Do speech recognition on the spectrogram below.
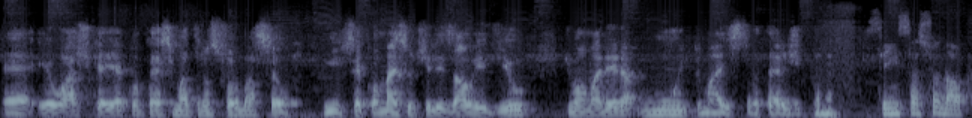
é, eu acho que aí acontece uma transformação. E você começa a utilizar o review de uma maneira muito mais estratégica, né? Sensacional.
